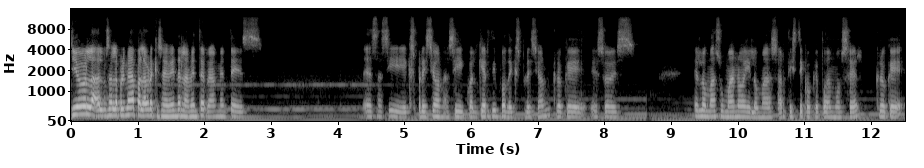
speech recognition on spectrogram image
yo, la, o sea, la primera palabra que se me viene en la mente realmente es, es así, expresión, así, cualquier tipo de expresión. Creo que eso es, es lo más humano y lo más artístico que podemos ser. Creo que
